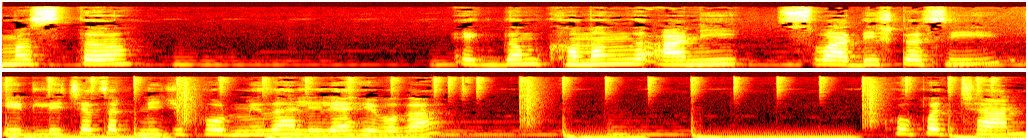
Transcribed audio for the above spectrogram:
मस्त एकदम खमंग आणि स्वादिष्ट अशी इडलीच्या चटणीची फोडणी झालेली आहे बघा. खूपच छान.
